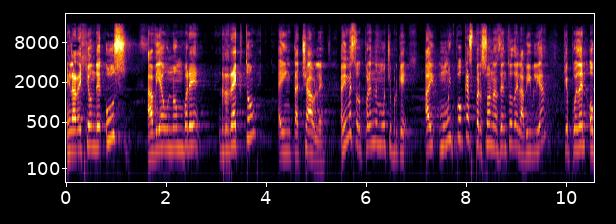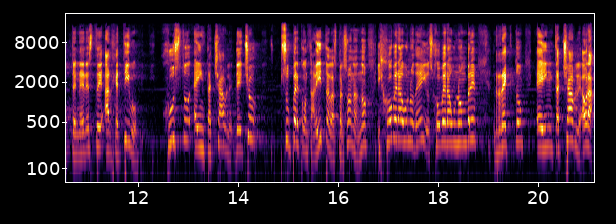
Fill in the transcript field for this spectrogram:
En la región de Uz había un hombre recto e intachable. A mí me sorprende mucho porque hay muy pocas personas dentro de la Biblia que pueden obtener este adjetivo, justo e intachable. De hecho, súper contaditas las personas, ¿no? Y Job era uno de ellos. Job era un hombre recto e intachable. Ahora,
